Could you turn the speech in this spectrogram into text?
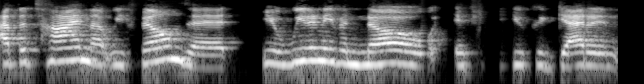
At the time that we filmed it, you know, we didn't even know if you could get in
